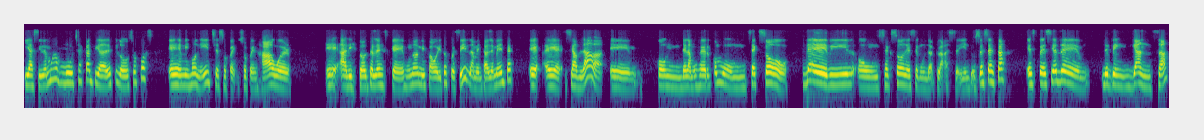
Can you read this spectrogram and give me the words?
Y así vemos a muchas cantidades de filósofos, eh, mismo Nietzsche, Schopenhauer, eh, Aristóteles, que es uno de mis favoritos, pues sí, lamentablemente eh, se hablaba con, de la mujer como un sexo débil o un sexo de segunda clase. Y entonces esta especie de, de venganza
